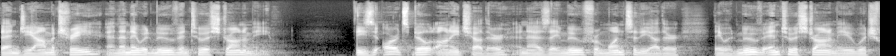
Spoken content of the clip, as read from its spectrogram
then geometry, and then they would move into astronomy. These arts built on each other, and as they moved from one to the other, they would move into astronomy, which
